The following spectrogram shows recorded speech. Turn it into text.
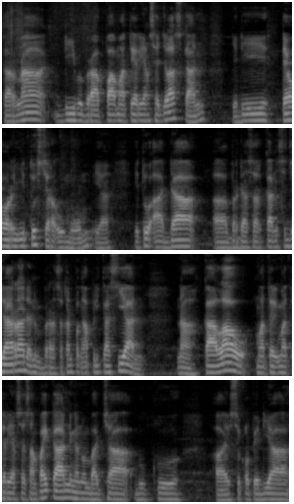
Karena di beberapa materi yang saya jelaskan, jadi teori itu secara umum ya, itu ada uh, berdasarkan sejarah dan berdasarkan pengaplikasian. Nah, kalau materi-materi yang saya sampaikan dengan membaca buku uh, ensiklopedia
